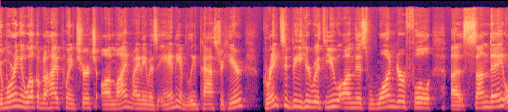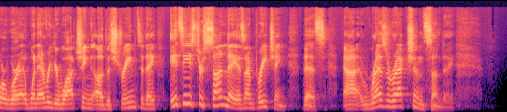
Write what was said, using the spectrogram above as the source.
Good morning and welcome to High Point Church Online. My name is Andy. I'm the lead pastor here. Great to be here with you on this wonderful uh, Sunday or where, whenever you're watching uh, the stream today. It's Easter Sunday as I'm preaching this, uh, Resurrection Sunday.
